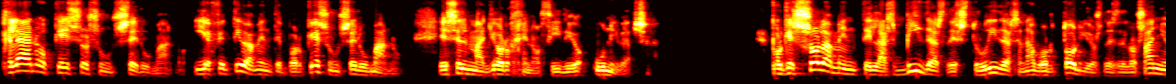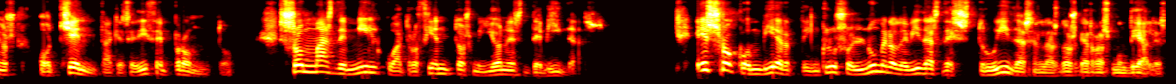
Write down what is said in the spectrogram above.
Claro que eso es un ser humano. Y efectivamente, porque es un ser humano, es el mayor genocidio universal. Porque solamente las vidas destruidas en abortorios desde los años 80, que se dice pronto, son más de 1.400 millones de vidas. Eso convierte incluso el número de vidas destruidas en las dos guerras mundiales.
